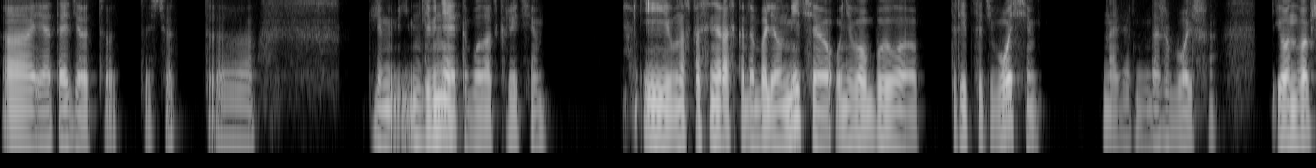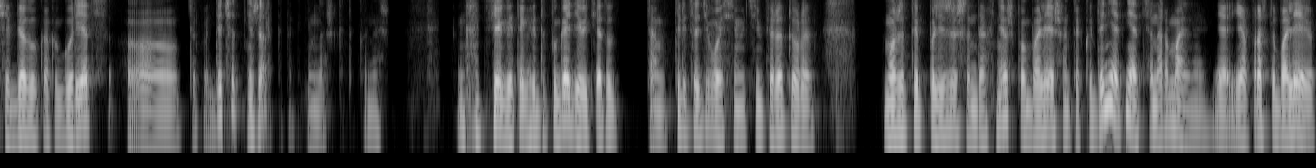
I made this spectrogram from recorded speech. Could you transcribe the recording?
э, и отойдет. Вот. То есть вот э, для, для меня это было открытием. И у нас последний раз, когда болел Митя, у него было 38, наверное, даже больше. И он вообще бегал как огурец. Э, такой, да что-то не жарко так немножко. Такой, знаешь. бегает. Я говорю, да погоди, у тебя тут там 38 температура. Может, ты полежишь, отдохнешь, поболеешь? Он такой, да нет, нет, все нормально. Я, я просто болею.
